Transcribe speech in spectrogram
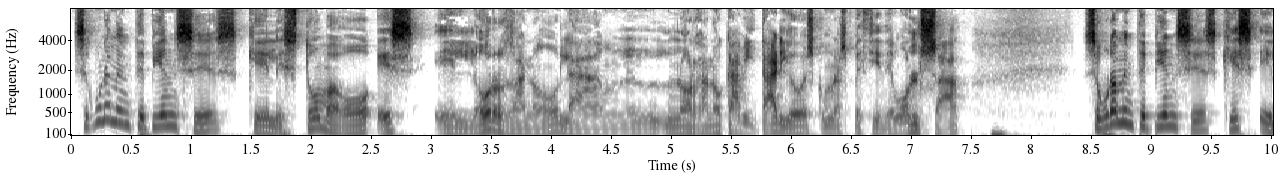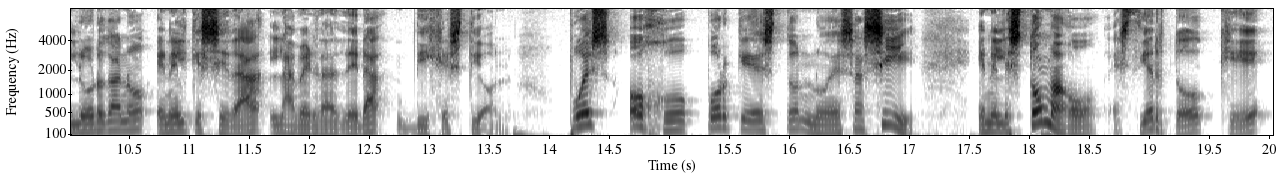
Seguramente pienses que el estómago es el órgano, un órgano cavitario, es como una especie de bolsa. Seguramente pienses que es el órgano en el que se da la verdadera digestión. Pues ojo, porque esto no es así. En el estómago es cierto que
